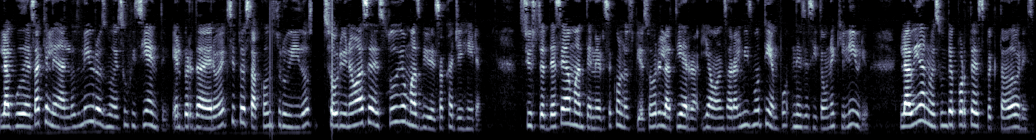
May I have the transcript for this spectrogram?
La agudeza que le dan los libros no es suficiente. El verdadero éxito está construido sobre una base de estudio más viveza callejera. Si usted desea mantenerse con los pies sobre la tierra y avanzar al mismo tiempo, necesita un equilibrio. La vida no es un deporte de espectadores,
